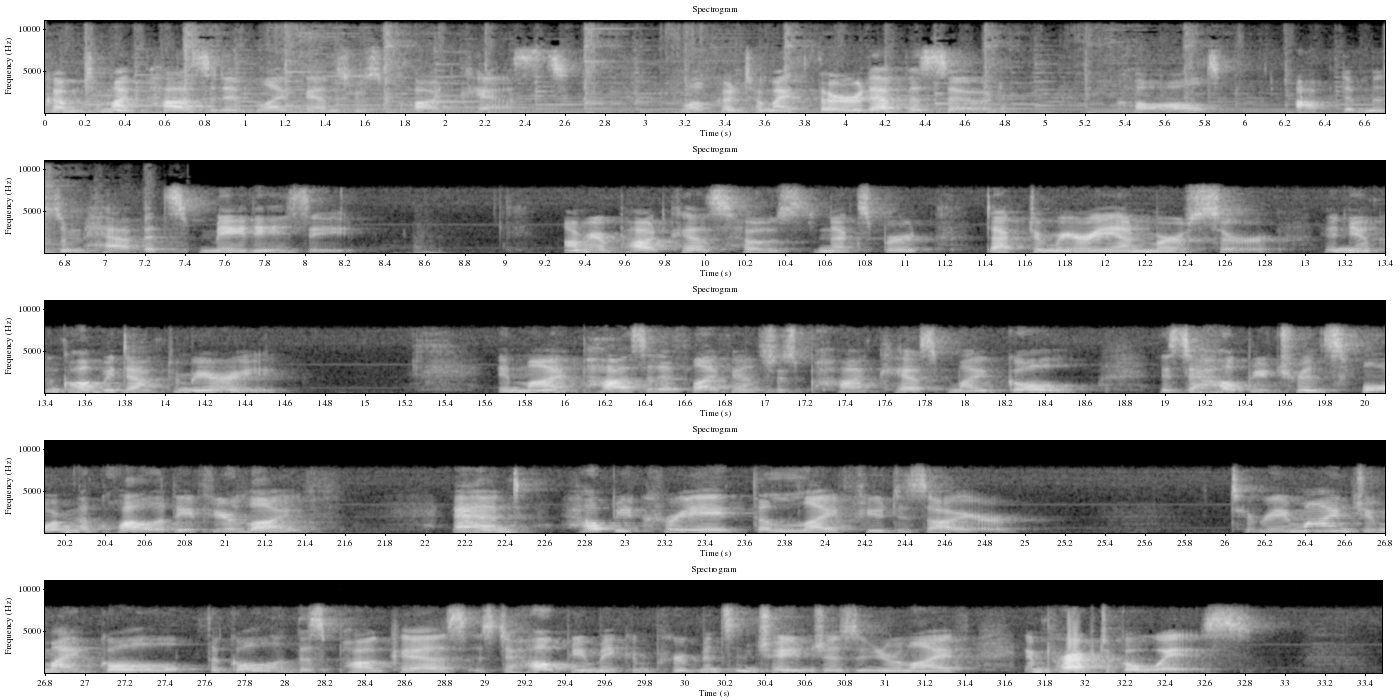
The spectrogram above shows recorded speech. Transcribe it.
Welcome to my Positive Life Answers podcast. Welcome to my third episode called Optimism Habits Made Easy. I'm your podcast host and expert, Dr. Mary Ann Mercer, and you can call me Dr. Mary. In my Positive Life Answers podcast, my goal is to help you transform the quality of your life and help you create the life you desire. To remind you, my goal, the goal of this podcast, is to help you make improvements and changes in your life in practical ways.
